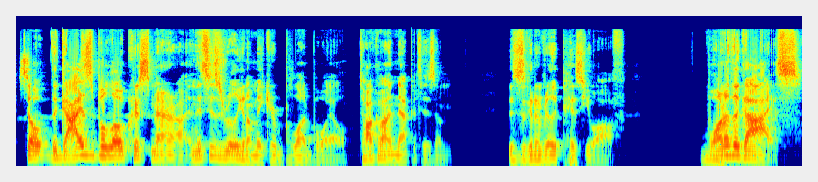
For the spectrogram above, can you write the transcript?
so the guys below Chris Mara, and this is really gonna make your blood boil. Talk about nepotism. This is gonna really piss you off. One of the guys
